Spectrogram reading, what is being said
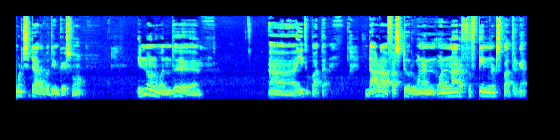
முடிச்சுட்டு அதை பற்றியும் பேசுவோம். இன்னொன்று வந்து இது பார்த்தேன். டாடா ஃபஸ்ட்டு ஒரு one one hour fifteen minutes பார்த்துருக்கேன்.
